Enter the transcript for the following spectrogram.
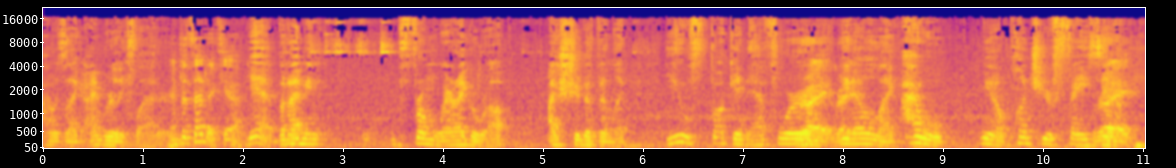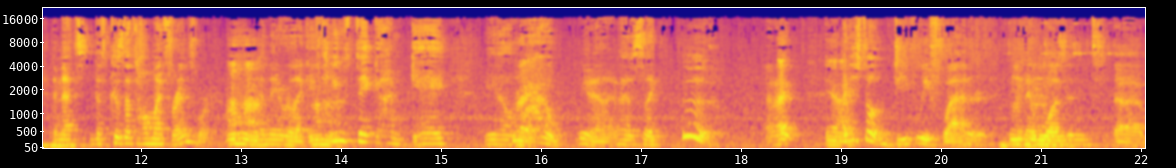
I was like, I'm really flattered. Empathetic, yeah. Yeah, but I mean from where I grew up, I should have been like, You fucking F word Right, right. You know, like I will you know, punch your face, you know? And that's that's because that's all my friends were, Uh-huh. and they were like, "If Uh-huh. you think I'm gay, you know, Right. you know," and I was like, Ugh. And I, I- yeah. I just felt deeply flattered, and it Mhm. wasn't. Um,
